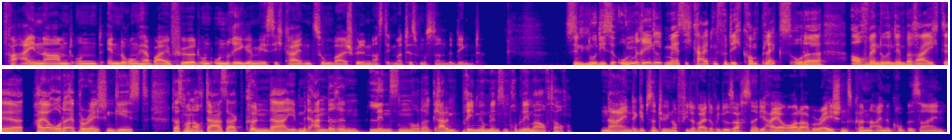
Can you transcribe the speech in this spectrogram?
vereinnahmt und Änderungen herbeiführt und Unregelmäßigkeiten zum Beispiel im Astigmatismus dann bedingt. Sind nur diese Unregelmäßigkeiten für dich komplex oder auch wenn du in den Bereich der Higher Order Operation gehst, dass man auch da sagt, können da eben mit anderen Linsen oder gerade mit Premium-Linsen Probleme auftauchen? Nein, da gibt's natürlich noch viele weitere, wie du sagst, ne? die Higher Order Operations können eine Gruppe sein.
